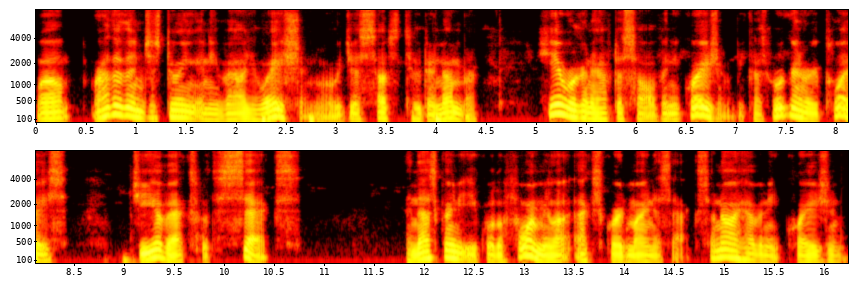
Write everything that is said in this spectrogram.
Well, rather than just doing an evaluation where we just substitute a number, here we're going to have to solve an equation because we're going to replace g of x with 6, and that's going to equal the formula x squared minus x. So now I have an equation.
